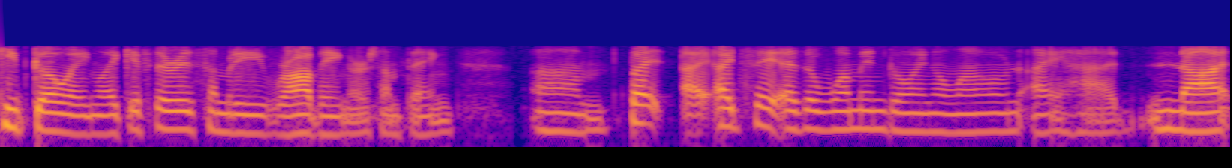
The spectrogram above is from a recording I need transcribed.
keep going like if there is somebody robbing or something. Um but I I'd say as a woman going alone, I had not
